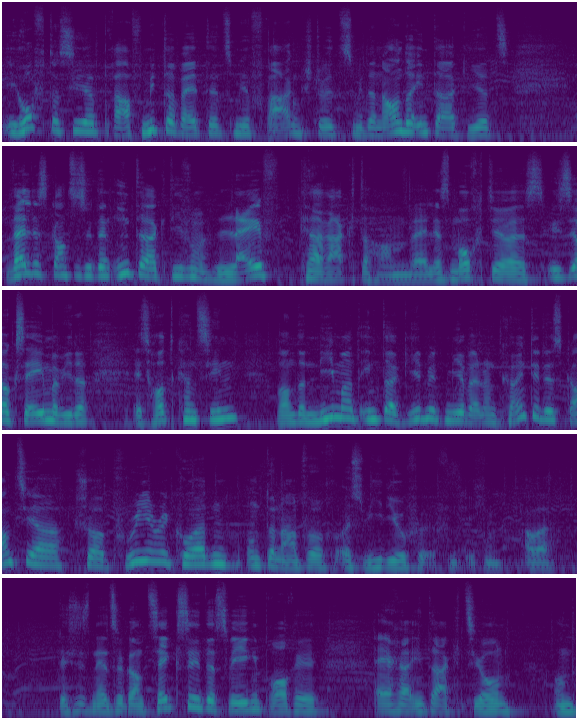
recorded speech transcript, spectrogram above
ich hoffe, dass ihr brav mitarbeitet, mir Fragen stellt, miteinander interagiert weil das Ganze so den interaktiven Live-Charakter haben, weil es macht ja, es ist ja gesehen immer wieder, es hat keinen Sinn, wenn da niemand interagiert mit mir, weil dann könnte ich das Ganze ja schon pre-recorden und dann einfach als Video veröffentlichen. Aber das ist nicht so ganz sexy, deswegen brauche ich eure Interaktion und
